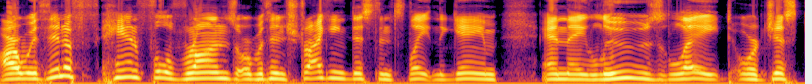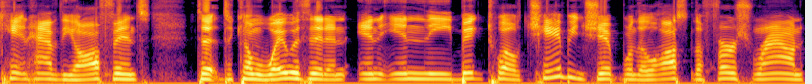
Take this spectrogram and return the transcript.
are within a handful of runs or within striking distance late in the game, and they lose late or just can't have the offense to, to come away with it. And, and in the Big 12 championship, when they lost the first round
